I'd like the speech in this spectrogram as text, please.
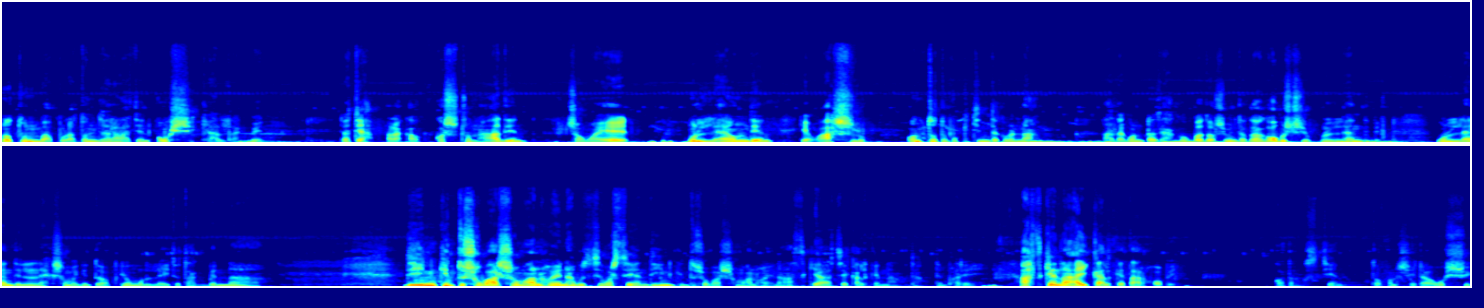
নতুন বা পুরাতন যারা আছেন, অবশ্যই খেয়াল রাখবেন। যাতে আপনারা কাউকে কষ্ট না দেন, সময়ের মূল্যায়ন দেন, কেউ আসলো, অন্তত পক্ষে চিন্তা করবেন না। আধা ঘণ্টা থাকুক বা দশ মিনিট থাকুক অবশ্যই মূল্যায়ন দেবেন। মূল্যায়ন দিলেন এক সময় কিন্তু আপনিও মূল্যায়িত থাকবেন না। দিন কিন্তু সবার সমান হয় না, বুঝতে পারছেন? দিন কিন্তু সবার সমান হয় না। আজকে আছে, কালকে না থাকতে পারে। আজকে নাই, কালকে তার হবে। কথা বুঝছেন? তখন সেটা অবশ্যই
